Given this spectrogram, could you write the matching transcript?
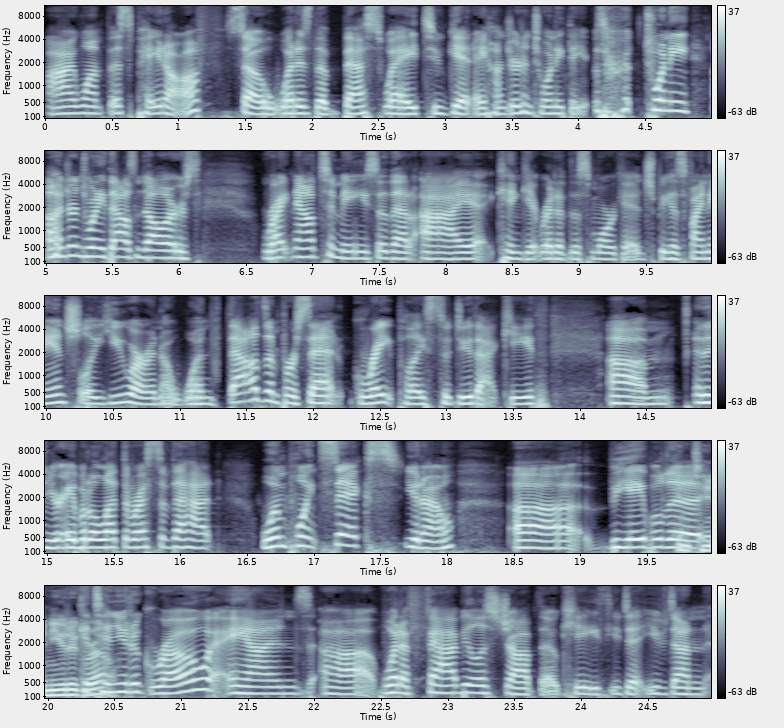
I want this paid off. So what is the best way to get 120 $120,000 right now to me so that I can get rid of this mortgage? Because financially, you are in a one thousand percent great place to do that, Keith. Um, and then you're able to let the rest of that one point six, you know. Uh, be able to Continue to grow. continue to grow and uh, what a fabulous job though keith you did you've done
